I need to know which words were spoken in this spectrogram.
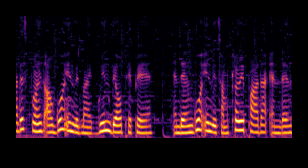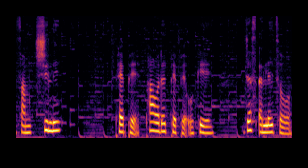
At this point, I'll go in with my green bell pepper and then go in with some curry powder and then some chili pepper, powdered pepper, okay? Just a little.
